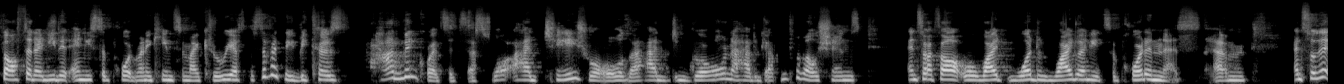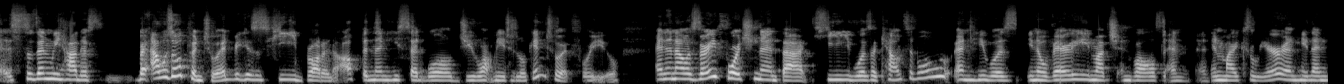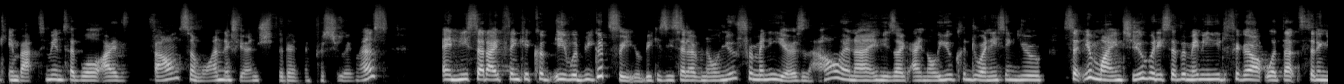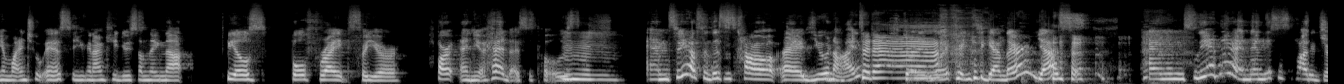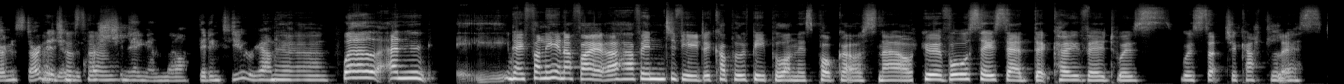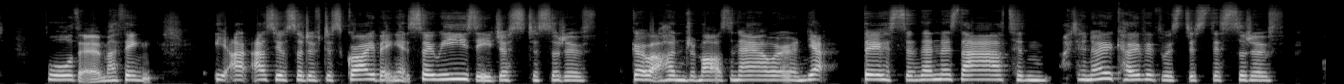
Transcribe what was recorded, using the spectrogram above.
thought that I needed any support when it came to my career specifically because I had been quite successful. I had changed roles, I had grown, I had gotten promotions. And so I thought, well, why what why do I need support in this? Um, and so this, so then we had a, but I was open to it because he brought it up, and then he said, "Well, do you want me to look into it for you?" And then I was very fortunate that he was accountable and he was, you know, very much involved in, in my career. And he then came back to me and said, "Well, I've found someone if you're interested in pursuing this." and he said i think it could it would be good for you because he said i've known you for many years now and I, he's like i know you can do anything you set your mind to but he said but maybe you need to figure out what that setting your mind to is so you can actually do something that feels both right for your heart and your head i suppose mm-hmm. and so yeah so this is how uh, you and i Ta-da! started working together yes and so yeah and then this is how the journey started and the questioning and uh, getting to you yeah. yeah well and you know, funny enough, I, I, have interviewed a couple of people on this podcast now who have also said that COVID was was such a catalyst for them. I think, as you're sort of describing, it's so easy just to sort of go at 100 miles an hour and yeah, this and then there's that, and I don't know. COVID was just this sort of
